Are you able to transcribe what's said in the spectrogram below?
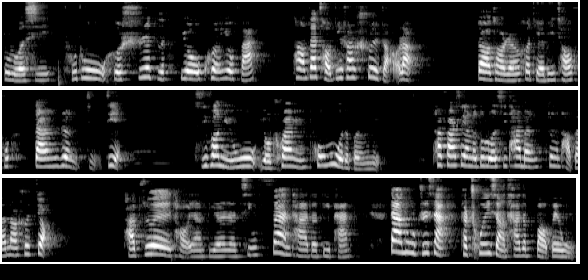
多罗西、图图和狮子又困又乏，躺在草地上睡着了。稻草人和铁皮樵夫担任警戒。西方女巫有穿云破雾的本领，她发现了多罗西他们正躺在那儿睡觉。她最讨厌别人侵犯她的地盘，大怒之下，她吹响她的宝贝舞。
